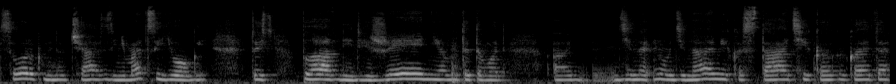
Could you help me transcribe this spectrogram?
40 минут, час заниматься йогой. То есть плавные движения, вот это вот а, дина, ну, динамика, статика, какая-то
